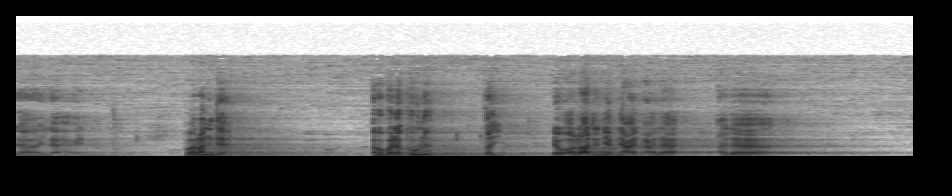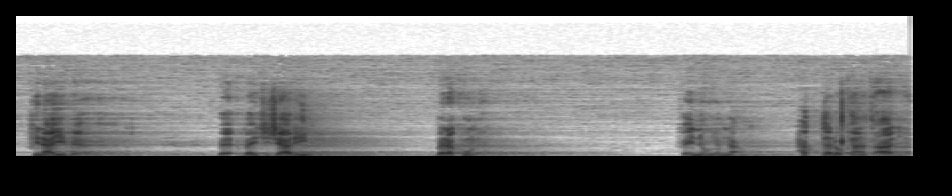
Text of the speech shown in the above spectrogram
لا إله إلا الله. فرندة أو بلكونة طيب. لو أراد أن يبني على على فناء بيت جاره بلكونة فإنه يمنعه حتى لو كانت عالية.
